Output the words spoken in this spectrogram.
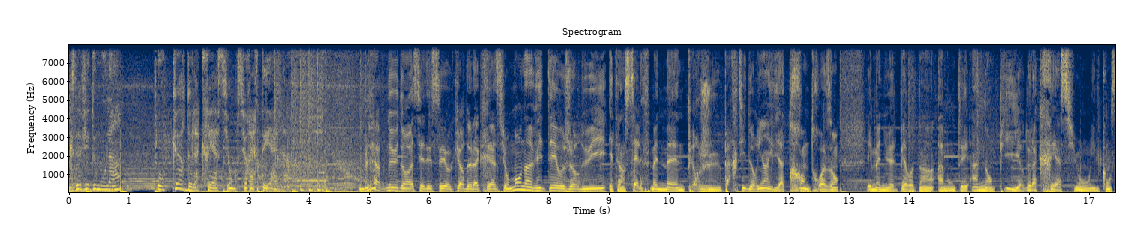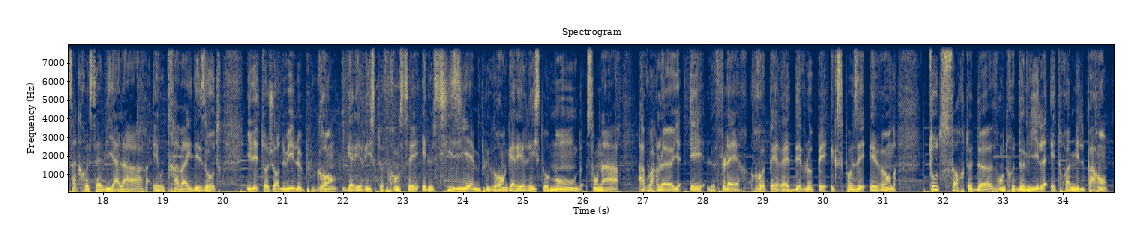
Xavier Demoulin, au cœur de la création sur RTL. Bienvenue dans ACDC au cœur de la création. Mon invité aujourd'hui est un self-made man, pur jus, parti de rien il y a 33 ans. Emmanuel Perrotin a monté un empire de la création. Il consacre sa vie à l'art et au travail des autres. Il est aujourd'hui le plus grand galériste français et le sixième plus grand galériste au monde. Son art, avoir l'œil et le flair, repérer, développer, exposer et vendre toutes sortes d'œuvres entre 2000 et 3000 par an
